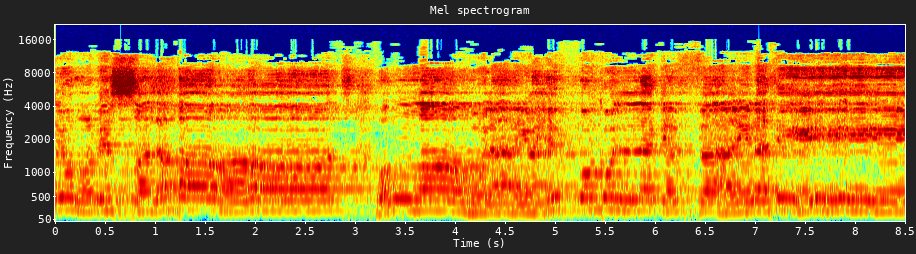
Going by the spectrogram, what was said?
ويربي الصدقات والله لا يحب كل كفار نثيم.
